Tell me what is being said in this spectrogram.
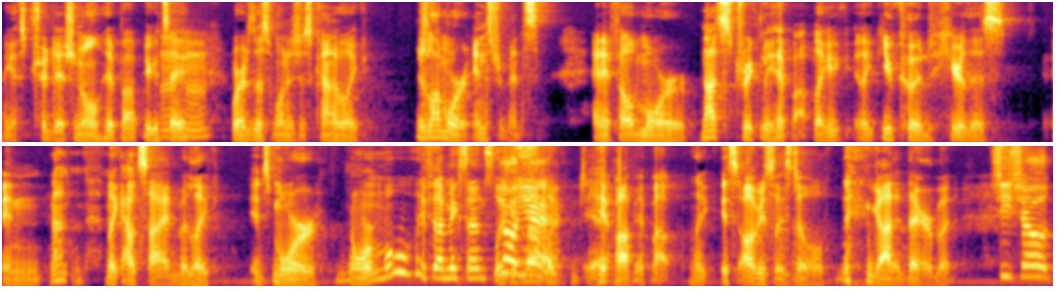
i guess traditional hip-hop you could say Mhm. whereas this one is just kind of like there's a lot more instruments and it felt more not strictly hip-hop like it- like you could hear this in not like outside but like it's more normal if that makes sense like No, it's yeah. not like Yeah. hip-hop hip-hop like it's obviously still got it there but She showed,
